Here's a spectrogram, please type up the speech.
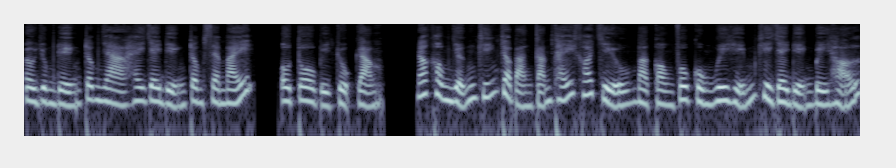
đồ dùng điện trong nhà hay dây điện trong xe máy, ô tô bị chuột gặm. Nó không những khiến cho bạn cảm thấy khó chịu mà còn vô cùng nguy hiểm khi dây điện bị hở.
